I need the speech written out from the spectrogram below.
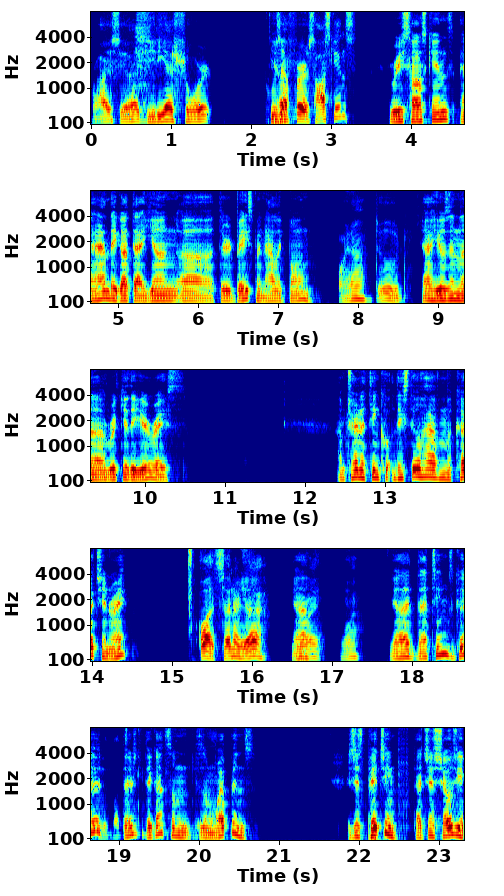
Bryce, yeah. DDS short. Who's Yep. that first? Hoskins? Rhys Hoskins, and they got that young uh, third baseman Alec Bohm. Oh yeah, dude. Yeah, he was in the Rookie of the Year race. I'm trying to think. They still have McCutcheon, right? Oh, at center, yeah. Yeah, right. Yeah. yeah. That, that team's good. Dude, that There's team- they got some some weapons. It's just pitching. That just shows you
